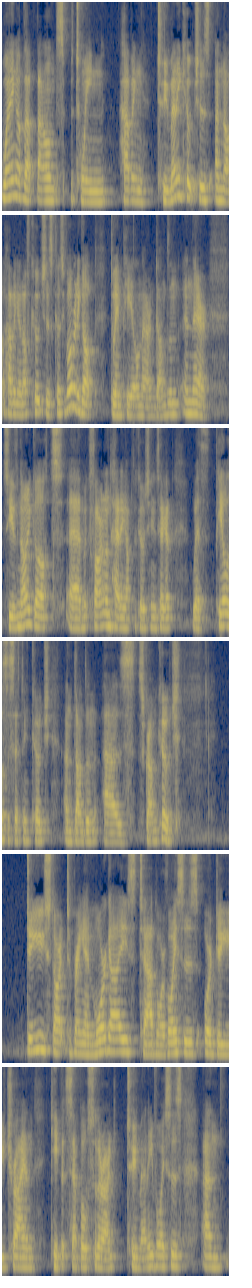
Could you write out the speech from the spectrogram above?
weighing up that balance between having too many coaches and not having enough coaches because you've already got Dwayne Peel and Aaron Dundon in there. So you've now got uh, McFarland heading up the coaching ticket with Peel as assistant coach and Dundon as scrum coach. Do you start to bring in more guys to add more voices, or do you try and keep it simple so there aren't too many voices? And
